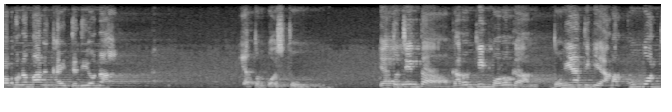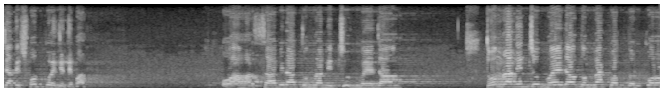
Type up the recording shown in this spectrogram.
কখনো মার খাইতে দিও না। এত কষ্ট, এত চিন্তা, কারণ কি পরকাল দুনিয়া থেকে আমার উন্মত যাতে শোধ করে যেতে পারে। ও আমার সাবিরা তোমরা নিশ্চুপ হয়ে যাও। তোমরা নিশ্চুপ হয়ে যাও, তোমরা ক্রন্দন করো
